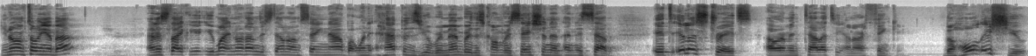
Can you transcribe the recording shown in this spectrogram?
You know what I'm talking about? And it's like, you, you might not understand what I'm saying now, but when it happens, you remember this conversation and, and it's Sabbath. It illustrates our mentality and our thinking. The whole issue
